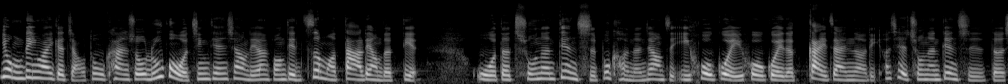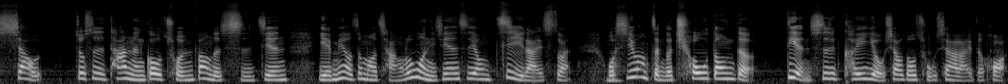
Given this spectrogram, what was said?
用另外一个角度看，说如果我今天像离岸风电这么大量的电。我的储能电池不可能这样子一货柜一货柜的盖在那里，而且储能电池的效就是它能够存放的时间也没有这么长。如果你今天是用季来算，我希望整个秋冬的电是可以有效都储下来的话，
